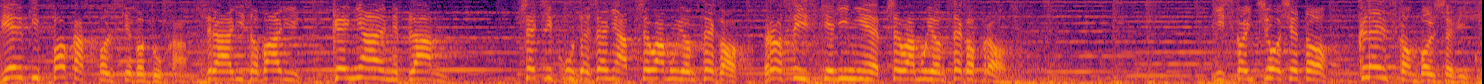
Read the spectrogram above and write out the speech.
wielki pokaz polskiego ducha. Zrealizowali genialny plan przeciwuderzenia przełamującego rosyjskie linie, przełamującego front. I skończyło się to klęską bolszewików,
